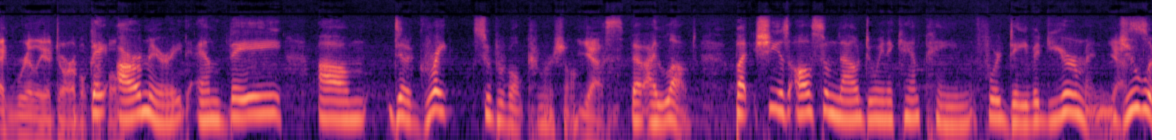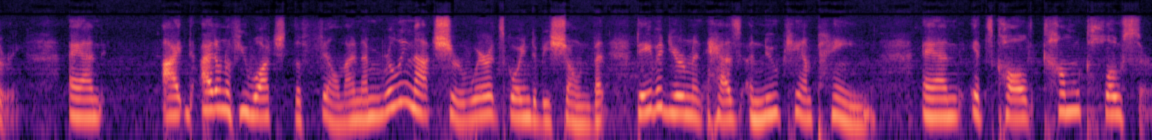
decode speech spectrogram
A really adorable Couple. They are married, and they um, did a great Super Bowl commercial Yes. that I loved. But she is also now doing a campaign for David Yurman Yes. jewelry, and I I don't know if you watched the film, and I'm really not sure where it's going to be shown. But David Yurman has a new campaign, and it's called "Come Closer,"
